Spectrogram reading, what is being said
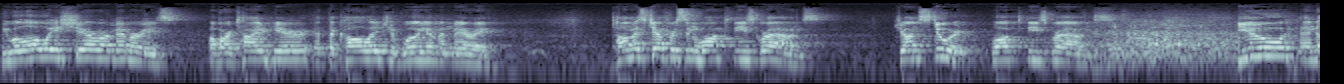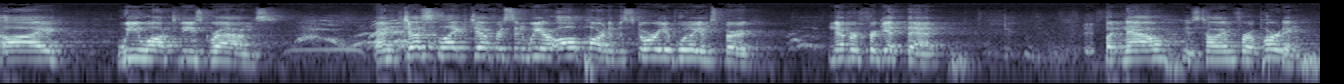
we will always share our memories of our time here at the College of William and Mary. Thomas Jefferson walked these grounds. Jon Stewart walked these grounds. You and I, we walked these grounds. And just like Jefferson, we are all part of the story of Williamsburg. Never forget that. But now is time for a parting.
